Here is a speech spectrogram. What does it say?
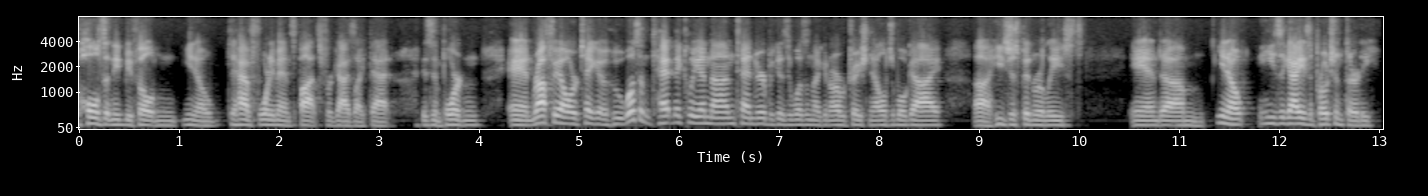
holes that need to be filled, and you know to have 40 man spots for guys like that is important. And Rafael Ortega, who wasn't technically a non-tender because he wasn't like an arbitration eligible guy, uh, he's just been released, and um, you know he's a guy he's approaching 30,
